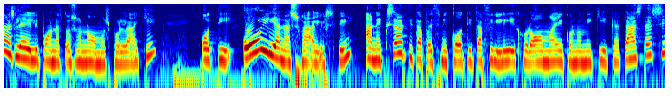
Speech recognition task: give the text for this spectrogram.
μας λέει λοιπόν αυτός ο νόμος Πολάκη; Ότι όλοι οι ανασφάλιστοι ανεξάρτητα από εθνικότητα, φυλή, χρώμα, οικονομική κατάσταση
